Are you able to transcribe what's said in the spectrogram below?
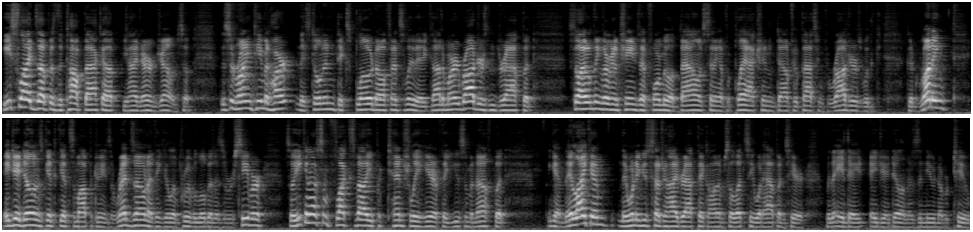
he slides up as the top backup behind Aaron Jones. So this is a running team at heart. They still didn't explode offensively. They got Amari Rodgers in the draft, but still, I don't think they're going to change that formula balance, setting up for play action, downfield passing for Rodgers with good running. AJ Dillon is going to get some opportunities in the red zone. I think he'll improve a little bit as a receiver. So he can have some flex value potentially here if they use him enough. But again, they like him. They wouldn't have used such a high draft pick on him. So let's see what happens here with AJ Dillon as the new number two.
